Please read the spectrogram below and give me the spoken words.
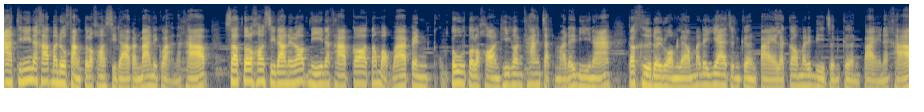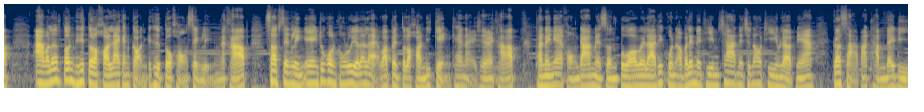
อะทีนี้นะครับมาดูฝั่งตัวละครสีดาวกันบ้างดีกว่านะครับสำหรับตัวละครสีดาวในรอบนี้นะครับก็ต้องบอกว่าเป็นตู้ตัวละครที่ค่อนข้างจัดมาได้ดีนะ ก็คือโดยรวมแล้วไม่ได้แย่จนเกินไป แล้วก็ไม่ได้ดีจนเกินไปนะครับอะมาเริ่มต้นกันที่ตัวละครแรกกันก่อนก็คือตัวของเซงหลิงนะครับสำหรับเซงหลิงเองทุกคนคงรู้อยู่แล้วแหละว่าเป็นตัวละครที่เก่งแค่ไหนใช่ไหมครับทั้งในแง่ของดาเมจส่วนตัวเวลาที่คุณเอาไปเล่นในทีมชาติในชั่นแนลทีมแบบเนี้ยก็สามารถทำได้ดี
